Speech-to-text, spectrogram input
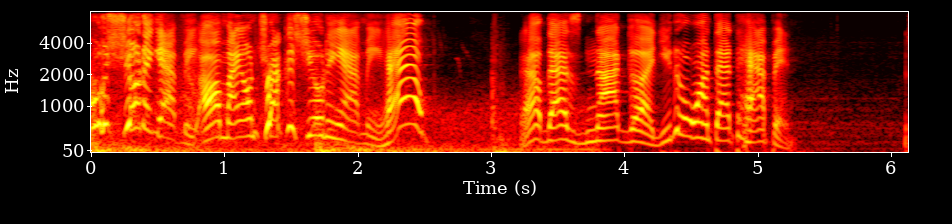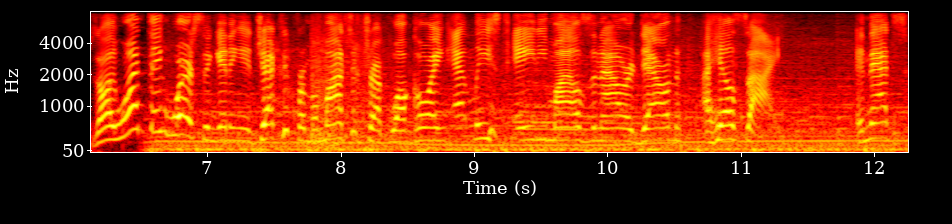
who's shooting at me? Oh, my own truck is shooting at me. Help! Help, that's not good. You don't want that to happen. There's only one thing worse than getting ejected from a monster truck while going at least 80 miles an hour down a hillside. And that's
